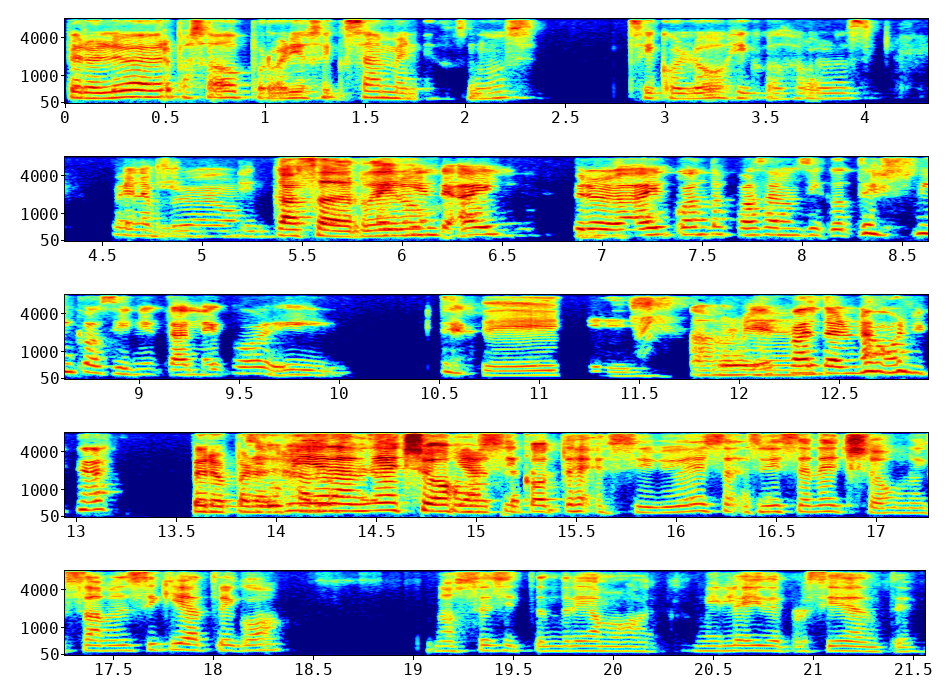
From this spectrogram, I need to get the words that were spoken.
Pero él debe haber pasado por varios exámenes, ¿no? Psicológicos o algo así. Bueno, pero en, en casa de hay Herrero, gente, hay, pero hay cuantos pasaron psicotécnicos sin ir tan lejos y Sí. le También. faltan una moneda. Pero para si hubieran hecho un psicote, si hubiesen, si hubiesen hecho un examen psiquiátrico, no sé si tendríamos mi ley de presidente,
